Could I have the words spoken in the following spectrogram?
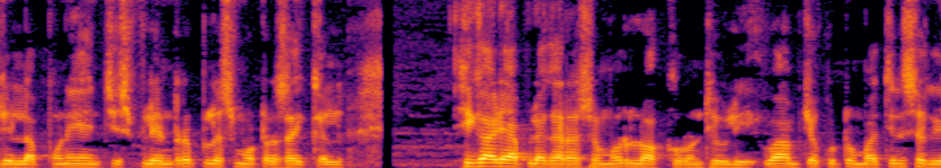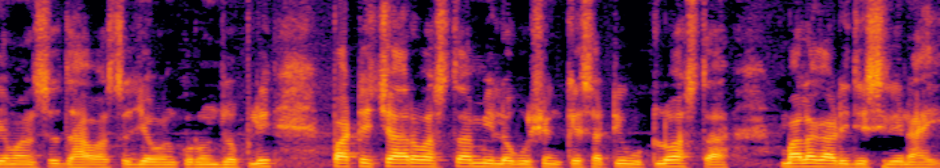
जिल्हा पुणे यांची स्प्लेंडर प्लस मोटरसायकल ही गाडी आपल्या घरासमोर लॉक करून ठेवली व आमच्या कुटुंबातील सगळी माणसं दहा वाजता जेवण करून झोपली. पहाटे चार वाजता मी लघुशंकेसाठी उठलो असता मला गाडी दिसली नाही.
